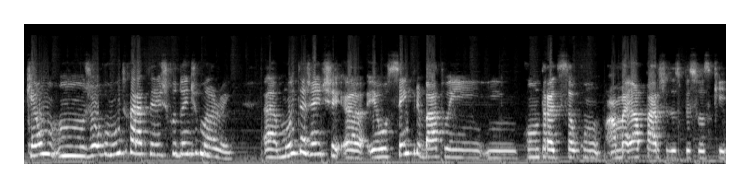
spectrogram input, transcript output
que é um, um jogo muito característico do Andy Murray. Uh, muita gente, uh, eu sempre bato em, em, contradição com a maior parte das pessoas que,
